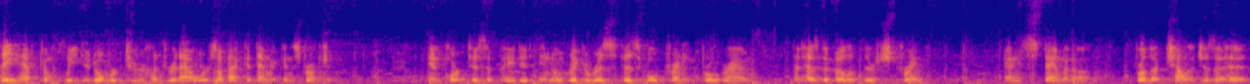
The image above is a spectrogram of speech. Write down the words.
They have completed over 200 hours of academic instruction and participated in a rigorous physical training program that has developed their strength and stamina for the challenges ahead.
